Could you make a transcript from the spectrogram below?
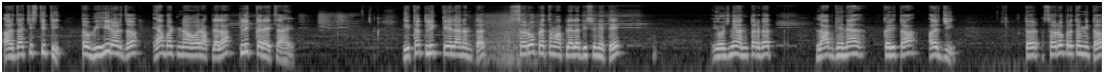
अर्जाची स्थिती. तर विहीर अर्ज या बटनावर आपल्याला क्लिक करायचं आहे. इथं क्लिक केल्यानंतर सर्वप्रथम आपल्याला दिसून येते योजनेअंतर्गत लाभ घेण्याकरिता अर्जी. तर सर्वप्रथम इथं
